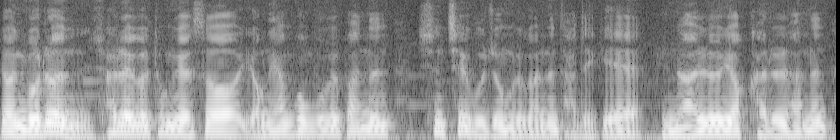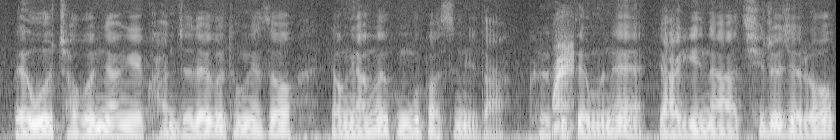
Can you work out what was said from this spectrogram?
연골은 혈액을 통해서 영양 공급을 받는 신체 구조물과는 다르게 윤활유 역할을 하는 매우 적은 양의 관절액을 통해서 영양을 공급받습니다. 그렇기 때문에 약이나 치료제로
